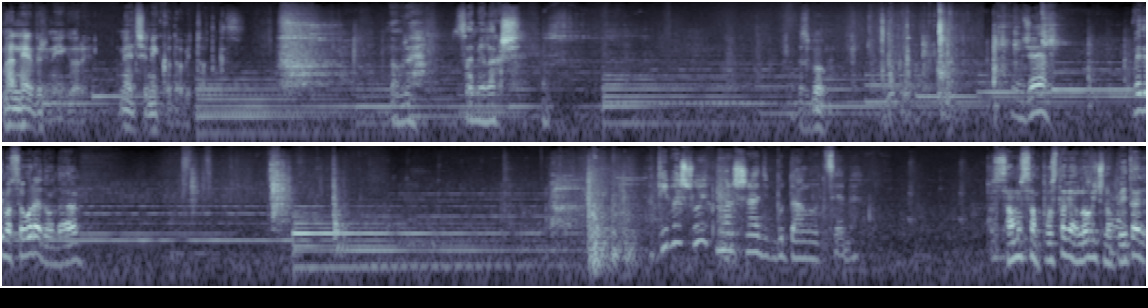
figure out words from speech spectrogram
Ma ne brini, Igore. Neće niko dobiti otkaz. Dobre, sad mi je lakše. Zbog. Doviđenja. Vidimo se u uredu onda, jel? Baš uvijek moraš raditi budalu od sebe. Pa samo sam postavio logično pitanje.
